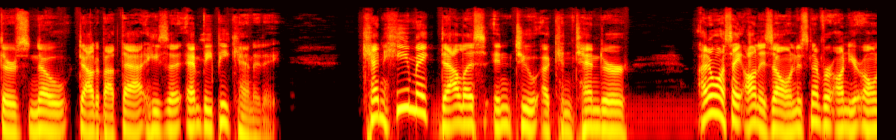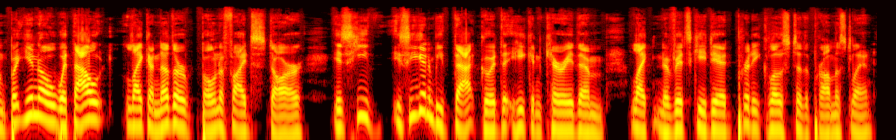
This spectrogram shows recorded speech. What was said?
There's no doubt about that. He's an MVP candidate. Can he make Dallas into a contender I don't want to say on his own. It's never on your own, but you know, without like another bona fide star, is he is he going to be that good that he can carry them like Nowitzki did, pretty close to the promised land?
